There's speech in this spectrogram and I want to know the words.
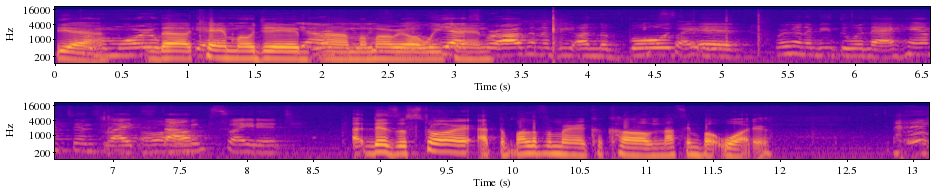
Yeah, for Memorial the Weekend. KMOJ Yeah, um, we're- Memorial Yes, Weekend. we're all gonna be on the boat, and we're gonna be doing that Hamptons like Oh, stuff. I'm excited. Uh, there's a store at the Mall of America called Nothing But Water.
